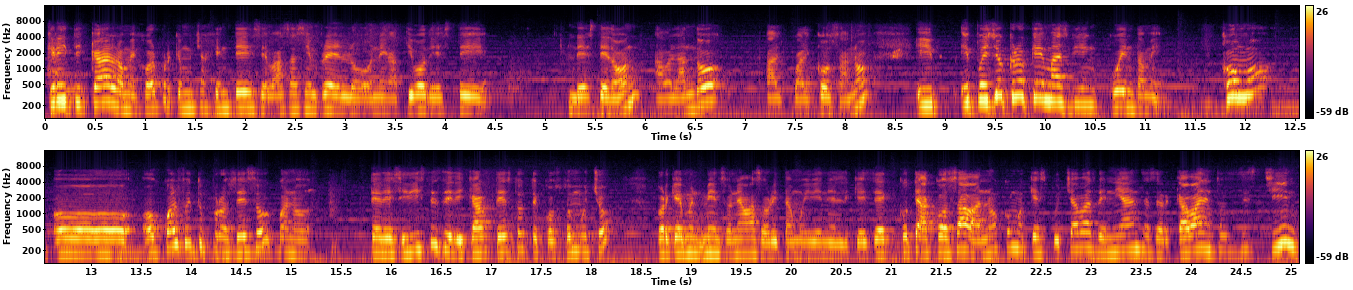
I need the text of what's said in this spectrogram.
crítica a lo mejor, porque mucha gente se basa siempre en lo negativo de este de este don, hablando tal cual cosa, ¿no? Y, y pues yo creo que más bien cuéntame, ¿cómo o, o cuál fue tu proceso cuando te decidiste dedicarte a esto, te costó mucho, porque mencionabas ahorita muy bien el que te, acosaban, ¿no? Como que escuchabas, venían, se acercaban, entonces chin,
